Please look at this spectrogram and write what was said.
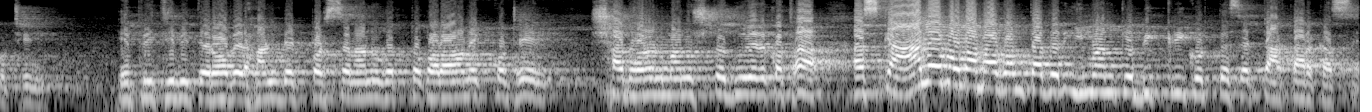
কঠিন। এই পৃথিবীতে রবের হান্ড্রেড পার্সেন্ট আনুগত্য করা অনেক কঠিন। সাধারণ মানুষ তো দূরের কথা। আজকে আলে বলামাগন তাদের ইমানকে বিক্রি করতেছে টাকার কাছে,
